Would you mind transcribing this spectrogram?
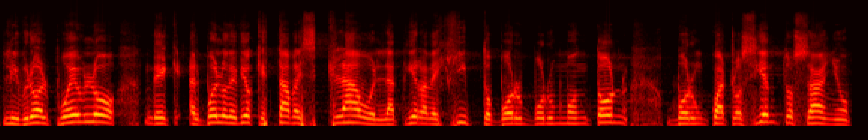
libró al pueblo de, al pueblo de Dios que estaba esclavo en la tierra de Egipto por, por un montón por un 400 años.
